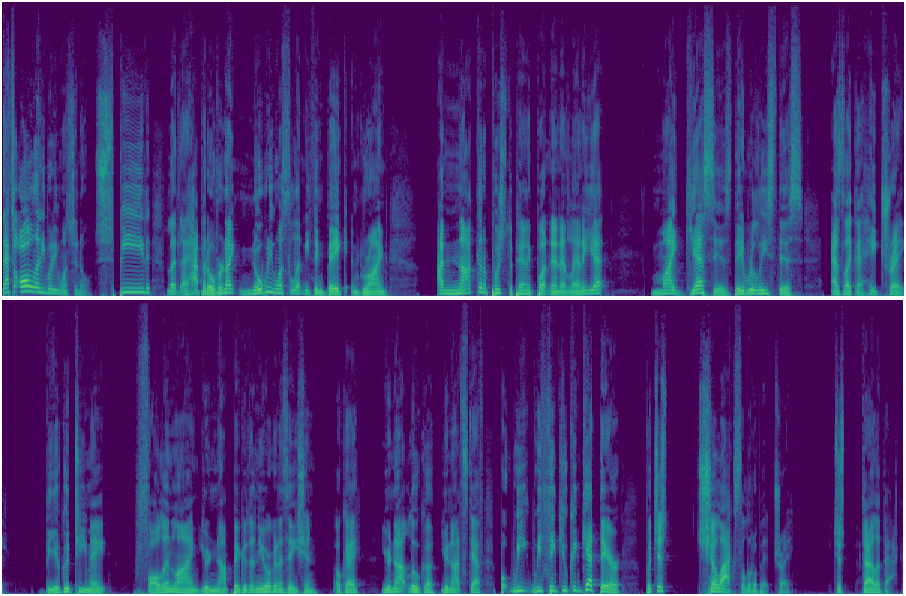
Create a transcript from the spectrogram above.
That's all anybody wants to know. Speed, let that happen overnight. Nobody wants to let anything bake and grind. I'm not going to push the panic button in Atlanta yet. My guess is they release this as like a hey, Trae, be a good teammate, fall in line. You're not bigger than the organization, okay? You're not Luka, You're not Steph. But we we think you can get there. But just chillax a little bit, Trae. Just dial it back.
